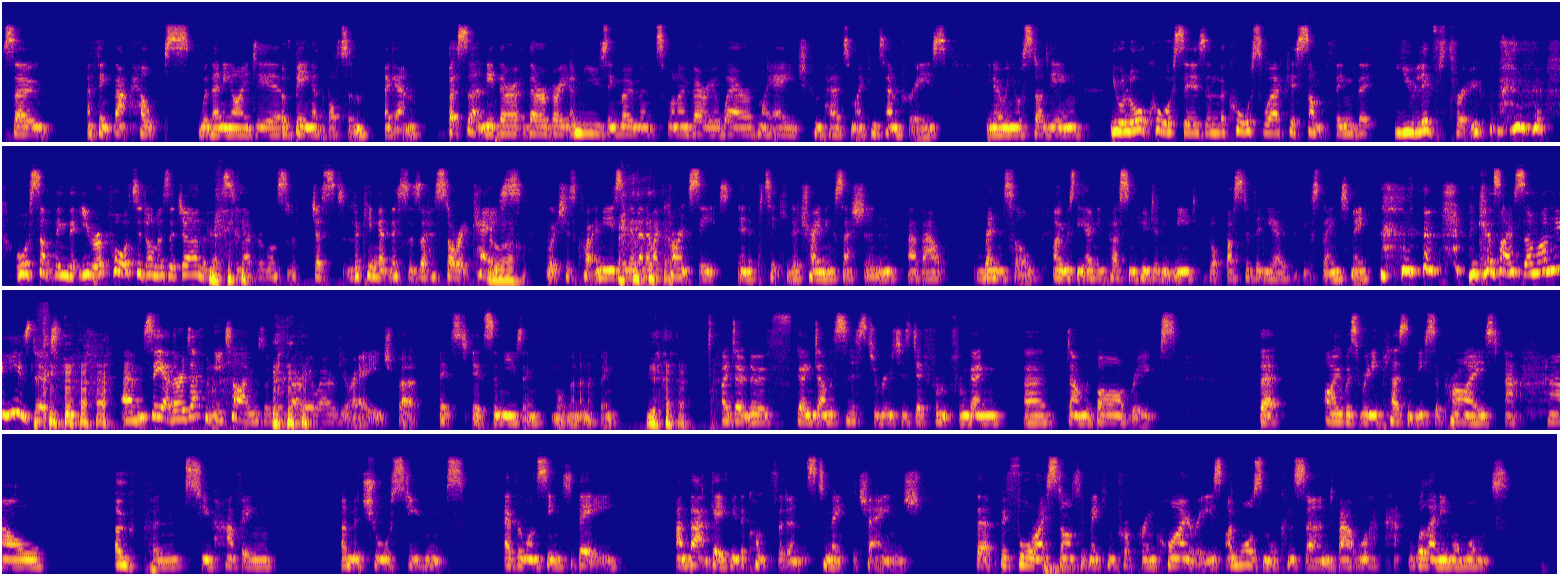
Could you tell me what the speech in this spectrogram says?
So I think that helps with any idea of being at the bottom again. But certainly there are, there are very amusing moments when I'm very aware of my age compared to my contemporaries. You know, when you're studying your law courses and the coursework is something that you lived through or something that you reported on as a journalist, and everyone's sort of just looking at this as a historic case, oh, wow. which is quite amusing. And then in my current seat, in a particular training session about rental, I was the only person who didn't need Blockbuster Video explained to me because I'm someone who used it. um, so yeah, there are definitely times when you're very aware of your age, but it's it's amusing more than anything. Yeah. I don't know if going down the solicitor route is different from going uh, down the bar route, but I was really pleasantly surprised at how open to having a mature student everyone seemed to be and that gave me the confidence to make the change. That before I started making proper inquiries, I was more concerned about will, will anyone want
